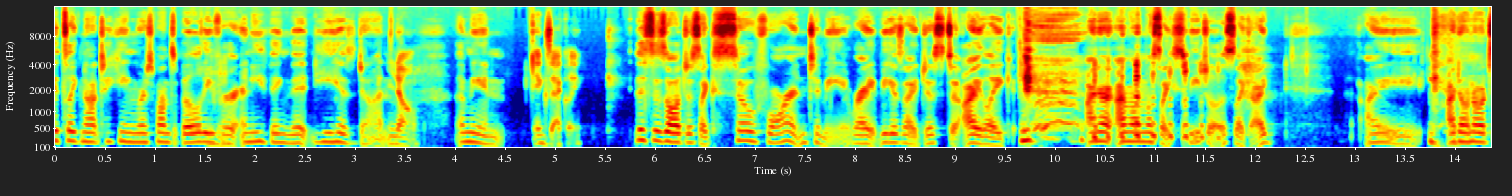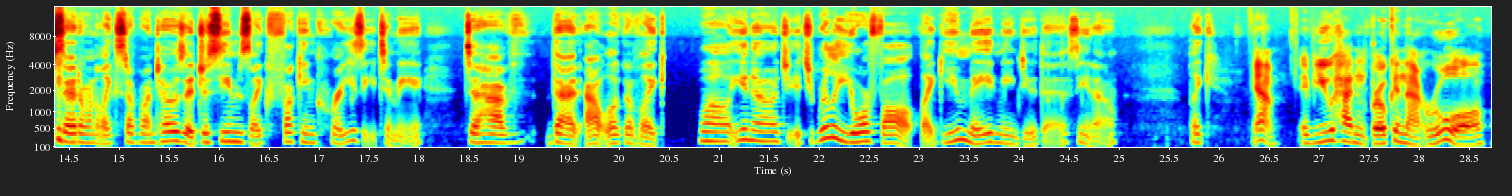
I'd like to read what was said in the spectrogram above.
It's like not taking responsibility Mhm. for anything that he has done. no I mean, exactly this is all just like so foreign to me, right? Because I just I like I don't I'm almost like speechless. Like I I I don't know what to say. I don't want to like step on toes. It just seems like fucking crazy to me to have that outlook of like, well, you know, it's, it's really your fault. Like you made me do this, you know. Like yeah if you hadn't broken that rule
